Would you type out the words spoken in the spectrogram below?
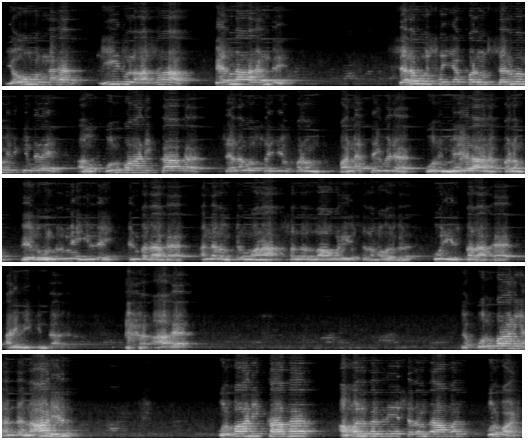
யோமுன் நகர் ஈதுல் அசா பெருநாள் அன்று செலவு செய்யப்படும் செல்வம் இருக்கின்றதே அது குர்பானிக்காக செலவு செய்யப்படும் பணத்தை விட ஒரு மேலான பணம் வேறு ஒன்றுமே இல்லை என்பதாக அன்னலம் பெருமானார் சல்லல்லா அலைஹி அவர்கள் கூறியிருப்பதாக அறிவிக்கின்றார்கள். ஆக இந்த குர்பானி அந்த நாளில் குர்பானிக்காக அமல்களிலே சிறந்த அமல் குர்பானி.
